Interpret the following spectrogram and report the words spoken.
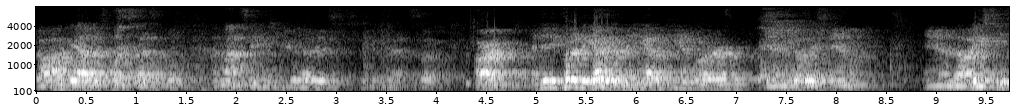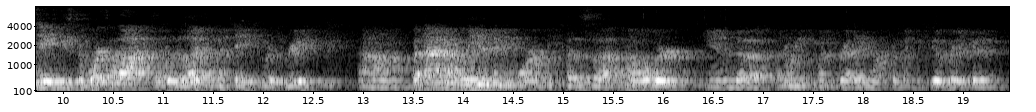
Dog, yeah, that's more accessible. I'm not saying you should do that, it's just thinking of that. So, all right, and then you put it together, and then you got a peanut butter and jelly sandwich. And uh, I used to take these to work a lot because I really like them. I take two or three. Um, but now I don't really eat them anymore because uh, I'm older and uh, I don't eat much bread anymore because it makes me feel very good.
